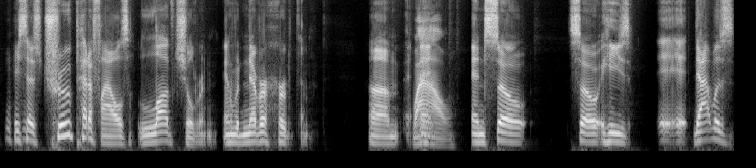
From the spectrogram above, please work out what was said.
He says true pedophiles love children and would never hurt them. Um, Wow. And, so, so he's it, that was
